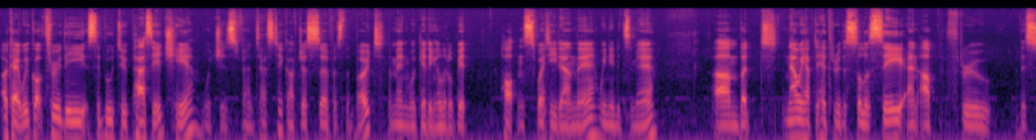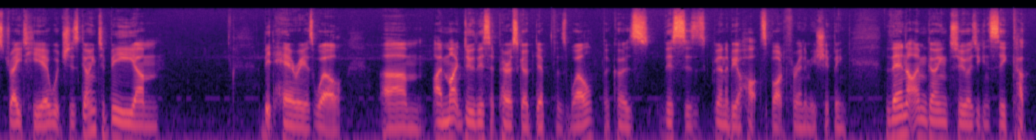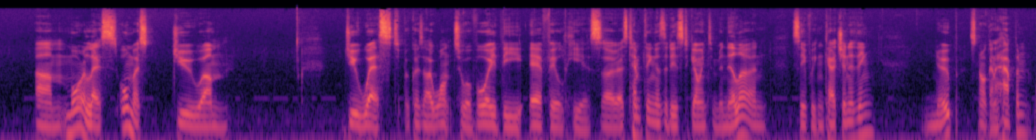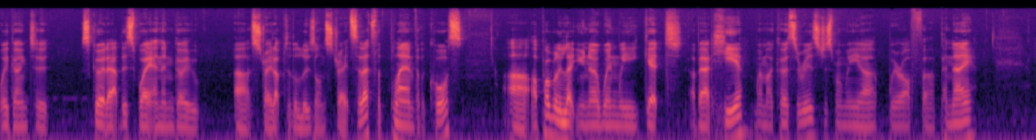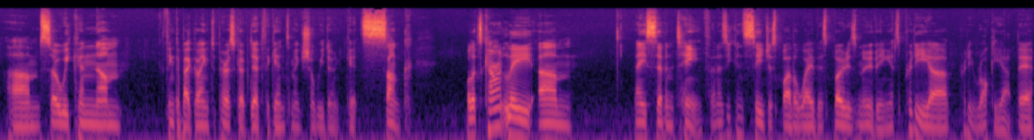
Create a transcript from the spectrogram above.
Okay, we've got through the Sibutu passage here, which is fantastic. I've just surfaced the boat. The men were getting a little bit hot and sweaty down there. We needed some air. Um, but now we have to head through the Sulu Sea and up through this strait here, which is going to be um, a bit hairy as well. Um, I might do this at periscope depth as well, because this is going to be a hot spot for enemy shipping. Then I'm going to, as you can see, cut um, more or less almost due um, due west because I want to avoid the airfield here. So as tempting as it is to go into Manila and see if we can catch anything, nope, it's not going to happen. We're going to skirt out this way and then go uh, straight up to the Luzon Strait. So that's the plan for the course. Uh, I'll probably let you know when we get about here, where my cursor is, just when we, uh, we're off uh, Panay. Um, so we can um, think about going to periscope depth again to make sure we don't get sunk. Well, it's currently um, May 17th, and as you can see just by the way this boat is moving, it's pretty, uh, pretty rocky out there.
